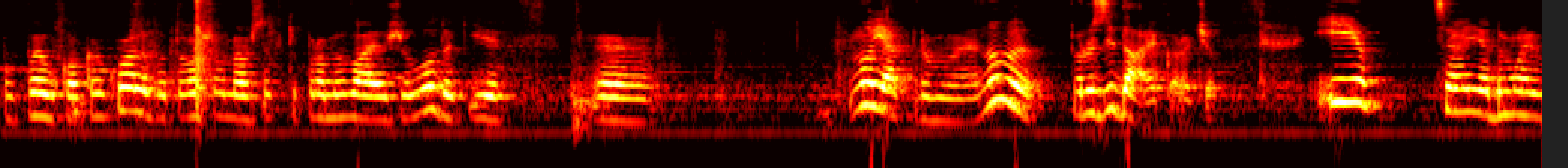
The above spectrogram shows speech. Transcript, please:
попив Кока-Коли, бо тому що вона все-таки промиває желудок і. Е, ну як промиває? Ну, роз'їдає, коротше. І це, я думаю,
